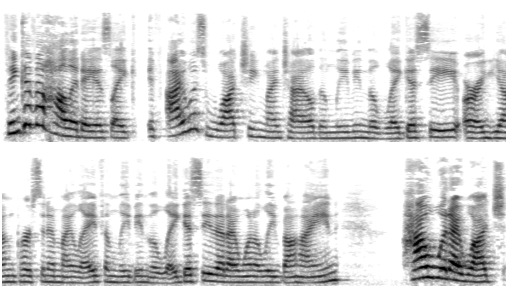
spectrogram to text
Think of the holiday as like if I was watching my child and leaving the legacy, or a young person in my life and leaving the legacy that I want to leave behind, how would I watch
